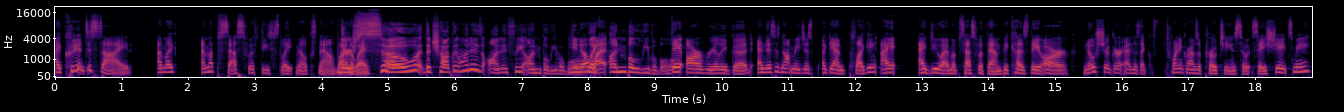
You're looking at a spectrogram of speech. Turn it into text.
I couldn't decide. I'm like, I'm obsessed with these slate milks now. By They're the way, so the chocolate one is honestly unbelievable. You know like, what? Unbelievable. they are really good. And this is not me just again plugging. I I do. I'm obsessed with them because they are no sugar, and there's like 20 grams of protein, so it satiates me.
